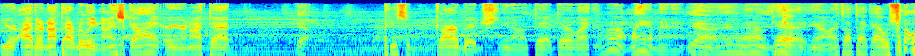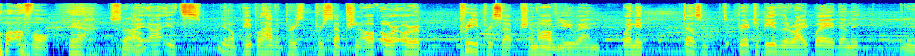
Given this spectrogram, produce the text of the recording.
you're either not that really nice guy or you're not that yeah. Piece of garbage. You know, they're, they're like, oh, wait a minute. Yeah. I, I don't get it. You know, I thought that guy was so awful. Yeah. So- I, I, it's you know people have a per- perception of or, or a pre-perception Mm. of you, and when it doesn't appear to be the right way, then it Yeah.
